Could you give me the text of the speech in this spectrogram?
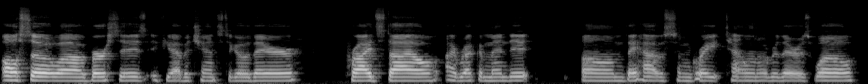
Also, uh, Versus, if you have a chance to go there, Pride Style, I recommend it. Um, they have some great talent over there as well.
